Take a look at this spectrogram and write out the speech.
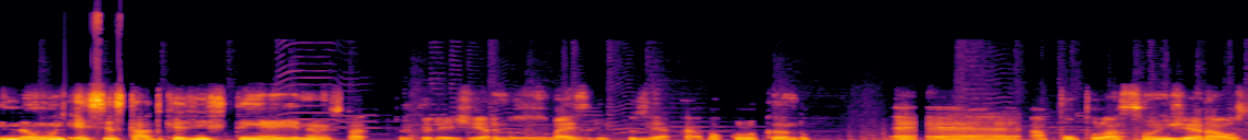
E não esse Estado que a gente tem aí, né? Um Estado que privilegia os mais ricos e acaba colocando é, a população em geral, os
